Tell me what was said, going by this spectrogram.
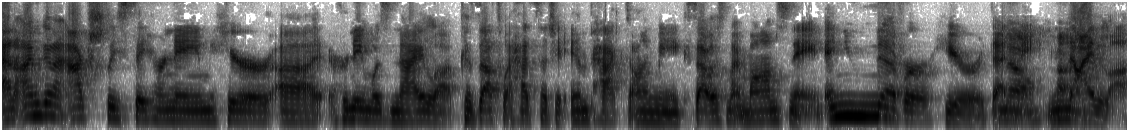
and I'm going to actually say her name here. Uh, her name was Nyla because that's what had such an impact on me because that was my mom's name, and you never hear that No. name, Nyla.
